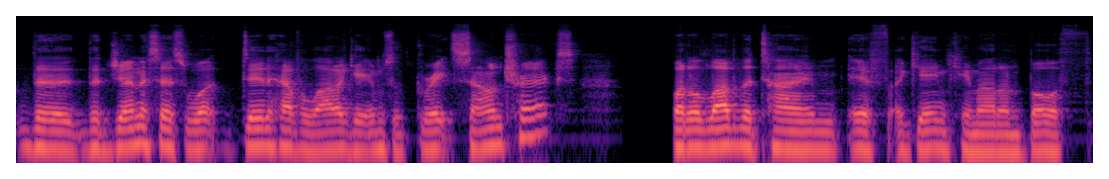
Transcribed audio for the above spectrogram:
the the Genesis what did have a lot of games with great soundtracks, but a lot of the time if a game came out on both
